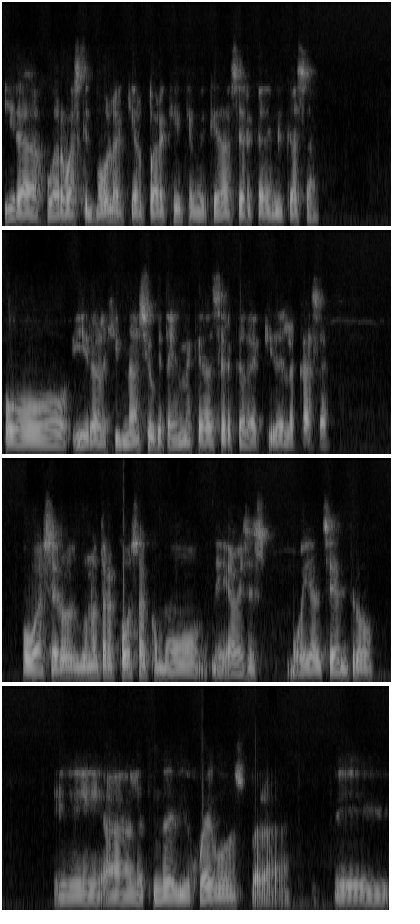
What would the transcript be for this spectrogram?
ir a jugar básquetbol aquí al parque que me queda cerca de mi casa o ir al gimnasio que también me queda cerca de aquí de la casa o hacer alguna otra cosa como eh, a veces voy al centro eh, a la tienda de videojuegos para eh,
